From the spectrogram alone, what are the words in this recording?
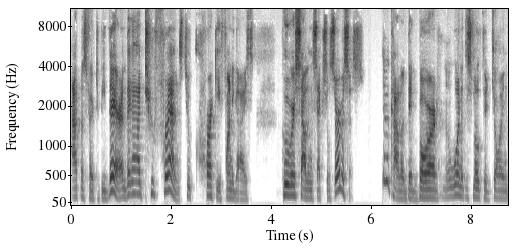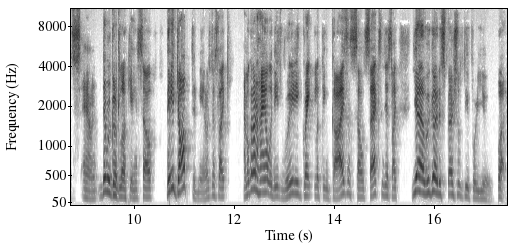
atmosphere to be there. And then I had two friends, two quirky, funny guys who were selling sexual services. They were kind of a bit bored, wanted to smoke their joints, and they were good looking. So they adopted me. And I was just like, Am I going to hang out with these really great looking guys and sell sex and just like, yeah, we got a specialty for you. What?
